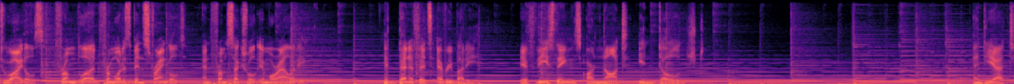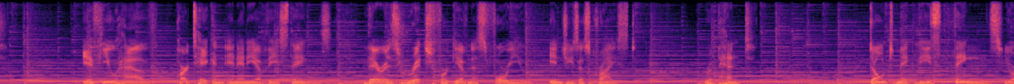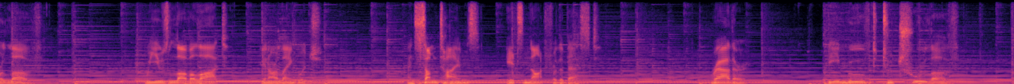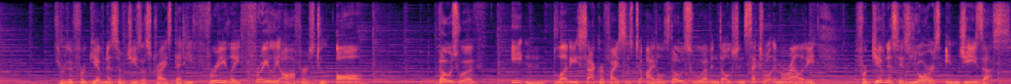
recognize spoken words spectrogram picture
to idols, from blood, from what has been strangled, and from sexual immorality. It benefits everybody if these things are not indulged. And yet, if you have partaken in any of these things, there is rich forgiveness for you in Jesus Christ. Repent. Don't make these things your love. We use love a lot in our language, and sometimes it's not for the best. Rather, be moved to true love through the forgiveness of Jesus Christ that He freely, freely offers to all. Those who have eaten bloody sacrifices to idols, those who have indulged in sexual immorality, forgiveness is yours in Jesus.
